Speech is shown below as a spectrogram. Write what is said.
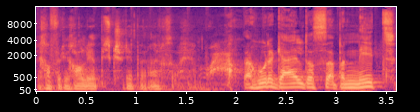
ich habe für euch alle etwas geschrieben. Und ich so, ja, Auch hure geil, dass es aber nicht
